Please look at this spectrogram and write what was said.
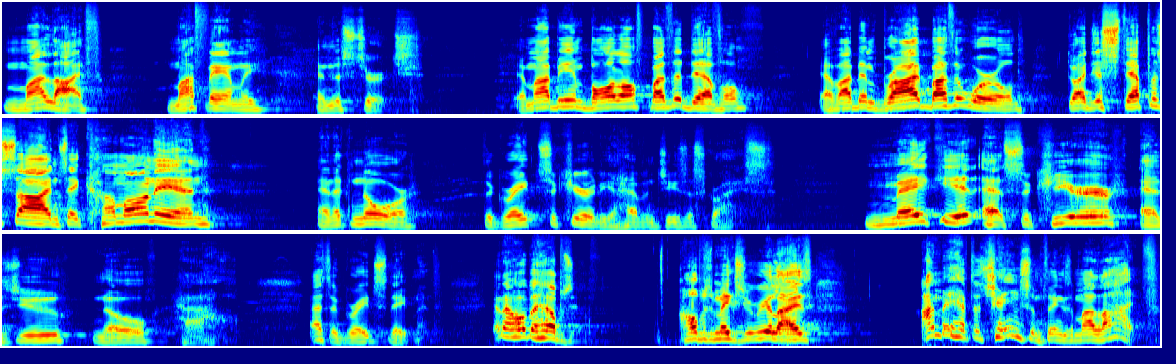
my life, my family, and this church? Am I being bought off by the devil? Have I been bribed by the world? Do I just step aside and say, Come on in, and ignore the great security I have in Jesus Christ? Make it as secure as you know how. That's a great statement. And I hope it helps you. I hope it makes you realize I may have to change some things in my life.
